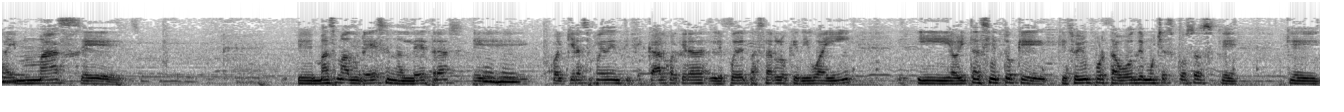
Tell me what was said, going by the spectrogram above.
hay más eh, eh, más madurez en las letras. Eh, cualquiera se puede identificar, cualquiera le puede pasar lo que digo ahí. Y ahorita siento que, que soy un portavoz de muchas cosas que, que,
